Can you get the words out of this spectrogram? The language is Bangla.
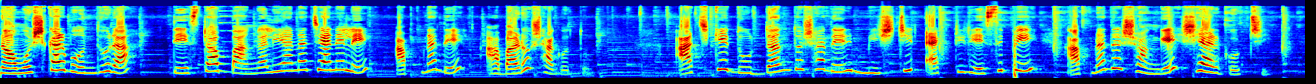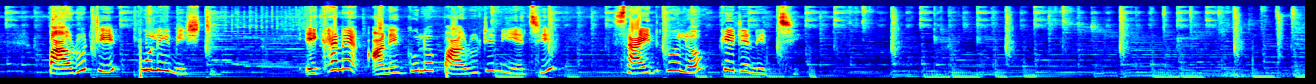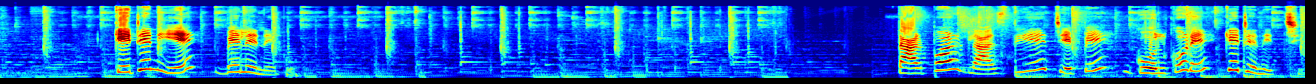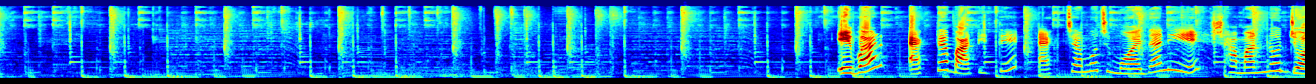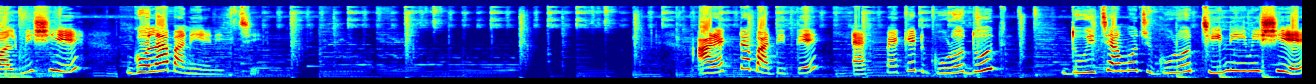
নমস্কার বন্ধুরা, টেস্ট অফ বাঙালিয়ানা চ্যানেলে আপনাদের আবারও স্বাগত। আজকে দুর্দান্ত স্বাদের মিষ্টির একটি রেসিপি আপনাদের সঙ্গে শেয়ার করছি। পাউরুটির পুলি মিষ্টি। এখানে অনেকগুলো পাউরুটি নিয়েছি, সাইডগুলো কেটে নিচ্ছি। কেটে নিয়ে বেলে নেব। তারপর গ্লাস দিয়ে চেপে গোল করে কেটে নিচ্ছি। এবার একটা বাটিতে এক চামচ ময়দা নিয়ে সামান্য জল মিশিয়ে গোলা বানিয়ে নিচ্ছি। আর একটা বাটিতে এক প্যাকেট গুঁড়ো দুধ দুই চামচ গুঁড়ো চিনি মিশিয়ে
